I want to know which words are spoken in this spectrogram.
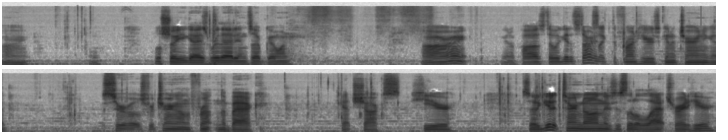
All right. We'll, show you guys where that ends up going. All I'm gonna pause till we get it started. Like the front here is gonna turn. You got servos for turning on the front and the back. Got shocks here. So to get it turned on, there's this little latch right here.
